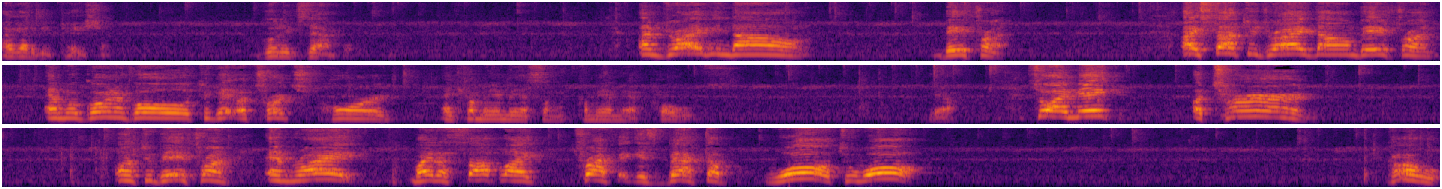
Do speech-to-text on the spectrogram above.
I got to be patient. Good example. I'm driving down Bayfront. I start to drive down Bayfront, and we're going to go to get a church horn and come in there some come in there clothes. Yeah. So I make a turn onto Bayfront, and right by the stoplight, traffic is backed up wall to wall. Car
